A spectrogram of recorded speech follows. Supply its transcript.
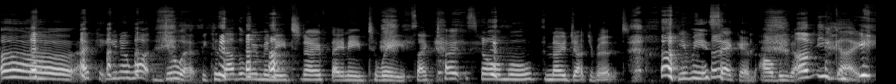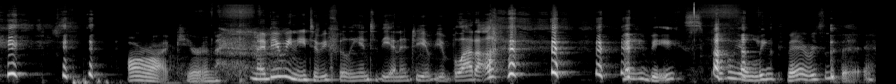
oh, okay. You know what? Do it because other women need to know if they need to wee. It's like totes normal, no judgment. Give me a second. I'll be back. Off you go. All right, Kirryn. Maybe we need to be filling into the energy of your bladder. Maybe. It's probably a link there, isn't there?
